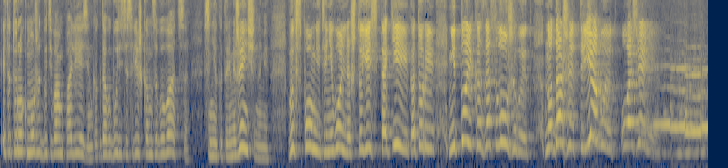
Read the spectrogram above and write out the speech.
Этот урок может быть вам полезен, когда вы будете слишком забываться с некоторыми женщинами. Вы вспомните невольно, что есть такие, которые не только заслуживают, но даже требуют уважения.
